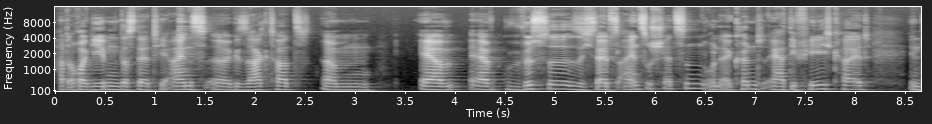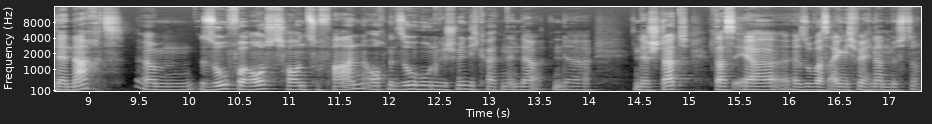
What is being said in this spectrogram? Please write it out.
hat auch ergeben, dass der T1 äh, gesagt hat, ähm, er, er wüsste sich selbst einzuschätzen und er könnte, er hat die Fähigkeit, in der Nacht ähm, so vorausschauend zu fahren, auch mit so hohen Geschwindigkeiten in der, in der, in der Stadt, dass er äh, sowas eigentlich verhindern müsste.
